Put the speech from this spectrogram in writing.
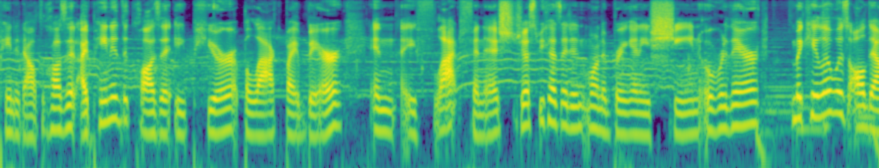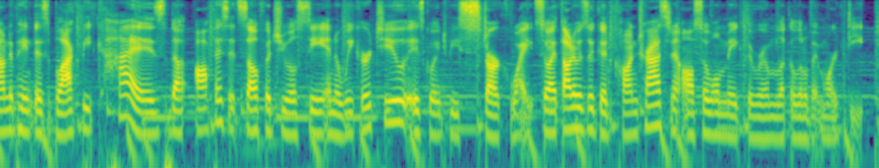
painted out the closet. I painted the closet a pure black by Behr in a flat finish just because I didn't want to bring any sheen over there. Mikayla was all down to paint this black because the office itself, which you will see in a week or two, is going to be stark white. So I thought it was a good contrast and it also will make the room look a little bit more deep.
